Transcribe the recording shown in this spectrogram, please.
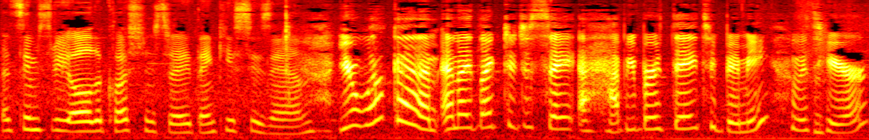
That seems to be all the questions today. Thank you, Suzanne. You're welcome. And I'd like to just say a happy birthday to Bimmy, who is here.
